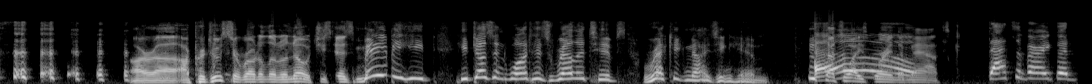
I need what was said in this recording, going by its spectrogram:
Our uh, our producer wrote a little note. She says maybe he he doesn't want his relatives recognizing him. That's why he's wearing the Oh. mask. That's a very good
